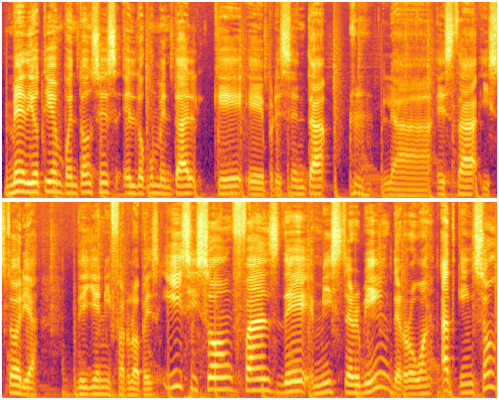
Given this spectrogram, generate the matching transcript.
Medio tiempo entonces el documental que presenta esta historia de Jennifer López. Y si son fans de Mr. De Rowan Atkinson,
